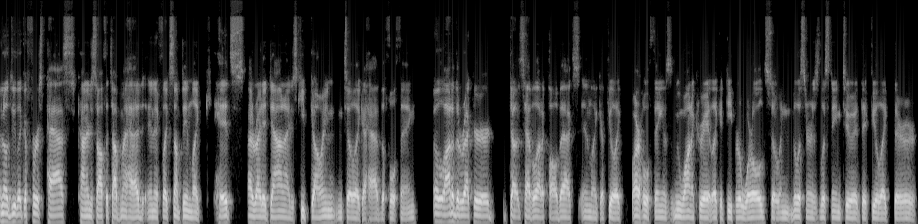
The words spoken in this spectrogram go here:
and I'll do like a first pass kind of just off the top of my head. And if like something like hits, I write it down and I just keep going until like I have the full thing. A lot of the record does have a lot of callbacks and like I feel like our whole thing is we want to create like a deeper world. So when the listener is listening to it, they feel like they're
